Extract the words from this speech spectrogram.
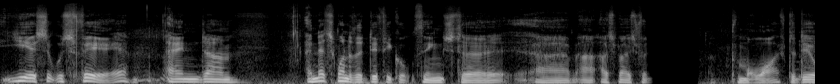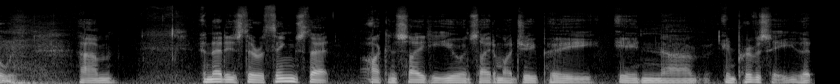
Yes, it was fair, and um, and that's one of the difficult things to, uh, I suppose, for for my wife to deal with, um, and that is there are things that I can say to you and say to my GP in um, in privacy that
